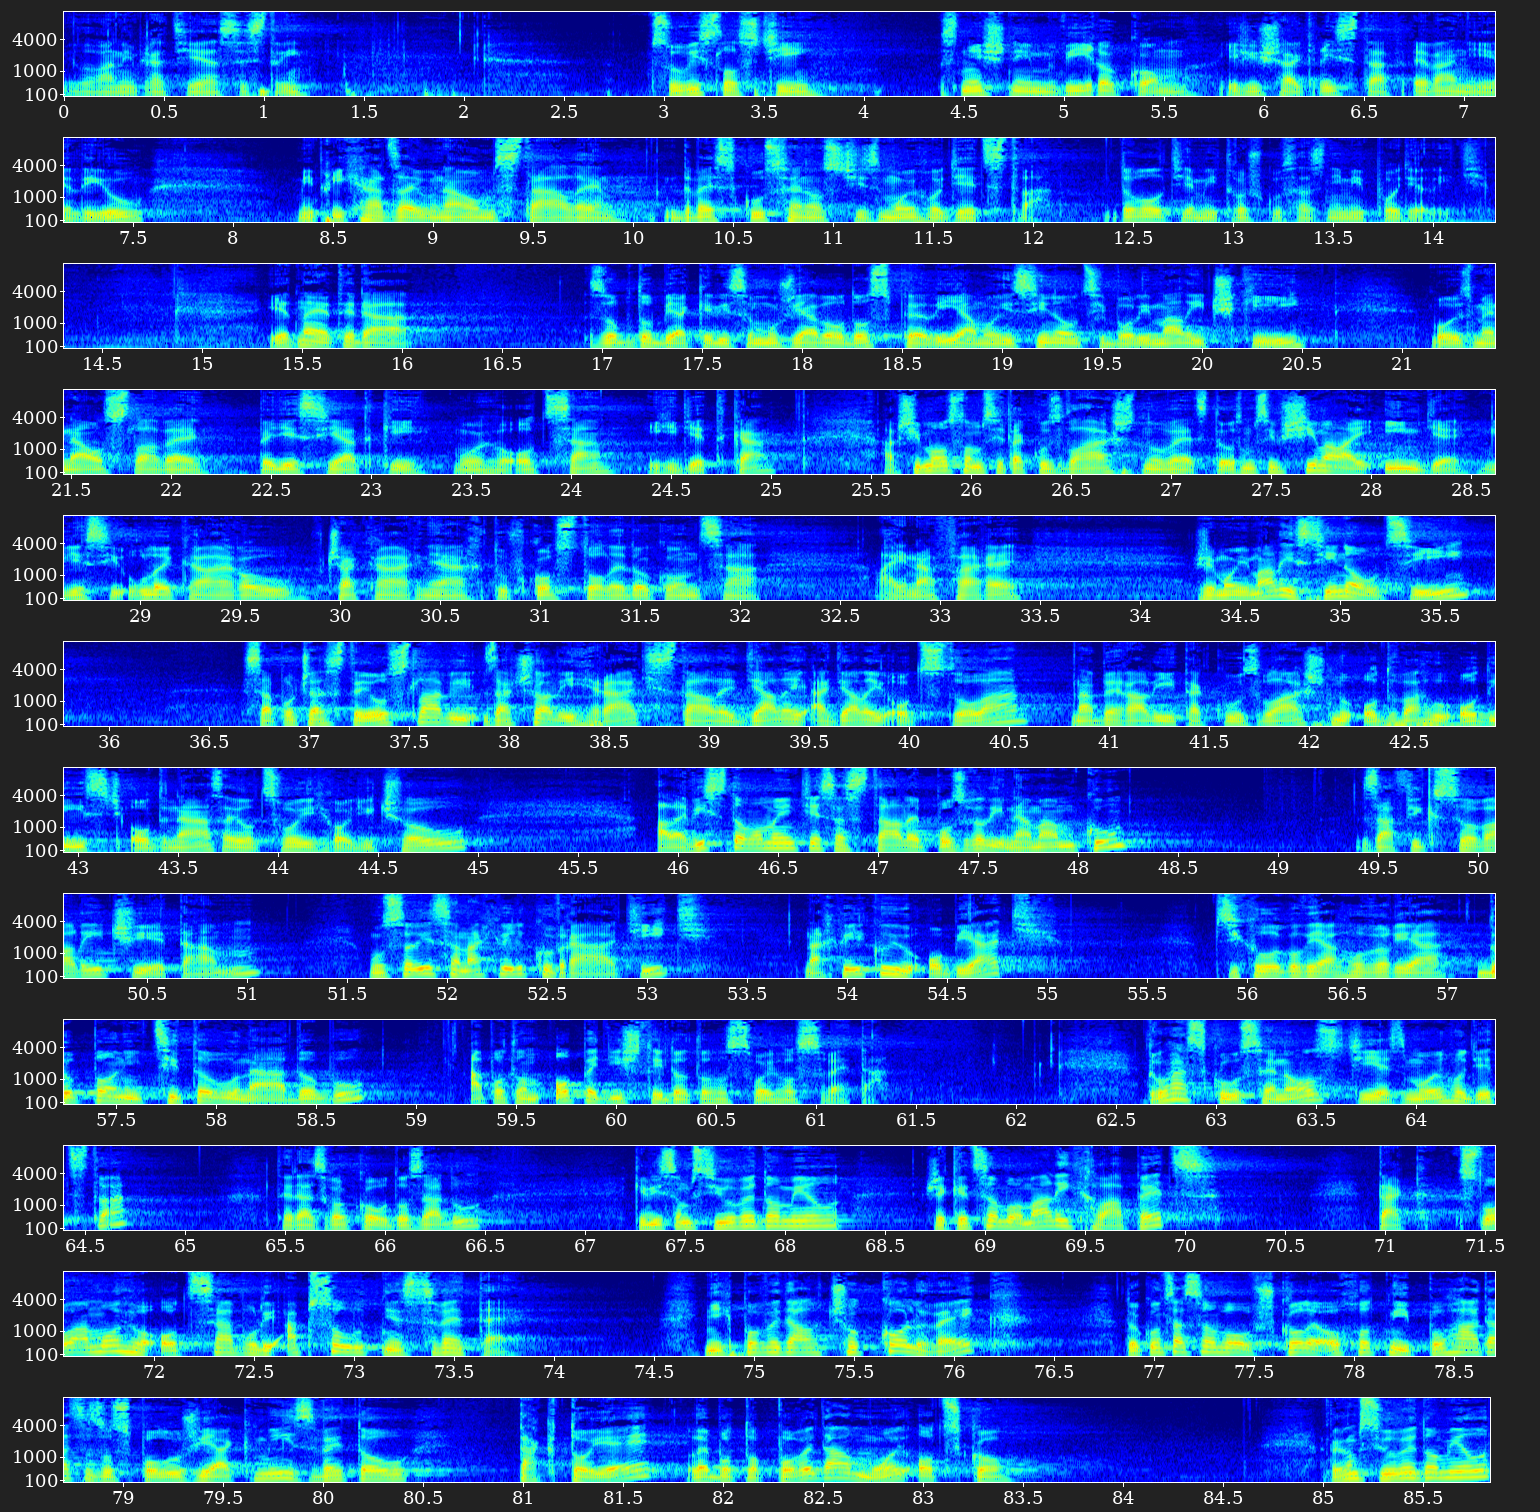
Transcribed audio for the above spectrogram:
milovaní bratia a sestry. V súvislosti s dnešným výrokom Ježiša Krista v Evanieliu mi prichádzajú na um stále dve skúsenosti z môjho detstva. Dovolte mi trošku sa s nimi podeliť. Jedna je teda z obdobia, kedy som už ja bol dospelý a moji synovci boli maličkí. Boli sme na oslave 50 môjho otca, ich detka. A všimol som si takú zvláštnu vec, ktorú som si všímal aj inde, kde si u lekárov, v čakárniach, tu v kostole dokonca, aj na fare, že moji malí synovci sa počas tej oslavy začali hrať stále ďalej a ďalej od stola, naberali takú zvláštnu odvahu odísť od nás aj od svojich rodičov, ale v istom momente sa stále pozreli na mamku, zafixovali, či je tam, museli sa na chvíľku vrátiť, na chvíľku ju objať Psychológovia hovoria doplniť citovú nádobu a potom opäť išli do toho svojho sveta. Druhá skúsenosť je z môjho detstva, teda z rokov dozadu, kedy som si uvedomil, že keď som bol malý chlapec, tak slova môjho otca boli absolútne sveté. Nech povedal čokoľvek, dokonca som bol v škole ochotný pohádať sa so spolužiakmi s vetou tak to je, lebo to povedal môj ocko. Tak som si uvedomil,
